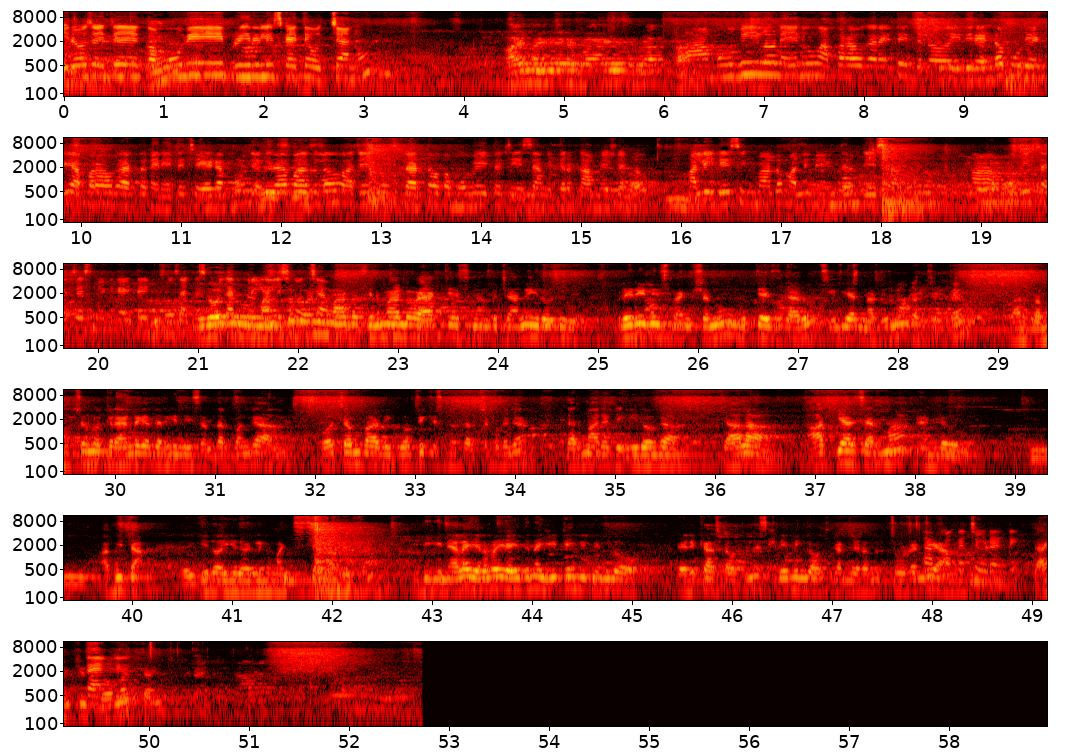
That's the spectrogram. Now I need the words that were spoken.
ఈరోజు అయితే ఒక మూవీ ప్రీ రిలీజ్కి అయితే వచ్చాను ఆ మూవీలో నేను అప్పారావు గారు అయితే ఇందులో ఇది రెండో మూవీ అండి. అప్పారావు గారితో నేనైతే చేయడము. హైదరాబాద్లో అజయ్ ఘోష్ గారితో ఒక మూవీ అయితే చేశాము ఇద్దరం కాంబినేషన్లో మళ్ళీ ఇదే సినిమాలో మళ్ళీ మేము ఇద్దరం చేసాము ఆ మూవీ సక్సెస్ మీట్కి అయితే ఇప్పుడు సక్సెస్ సినిమాలో యాక్ట్ చేసినందుకు కానీ ఈరోజు ప్రీ రిలీజ్ ఫంక్షన్ ఉత్తేజ్ గారు సీనియర్ నటులు రచయిత. వారి సమక్షంలో గ్రాండ్గా జరిగింది ఈ సందర్భంగా పోచంబావి గోపికృష్ణ దర్శకుడిగా ధర్మారెడ్డి హీరోగా చాలా ఆద్య శర్మ అండ్ అభిత హీరో హీరోయిన్లకు మంచి సినిమా చూసాం ఇది ఈ నెల ఇరవై ఐదున ఈటీవీ విన్లో టెలికాస్ట్ అవుతుంది స్ట్రీమింగ్ అవుతుంది కానీ మీరందరూ చూడండి. Thank you so. Much thank you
